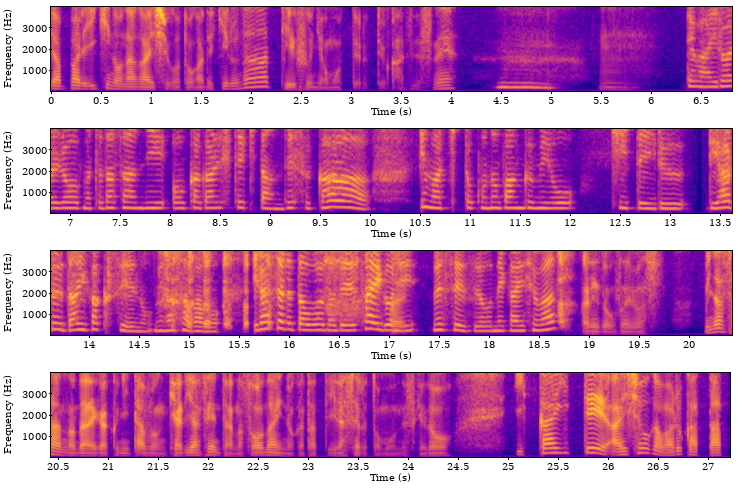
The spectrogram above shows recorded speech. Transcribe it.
やっぱり息の長い仕事ができるなっていうふうに思ってるっていう感じですね。うんうん。ではいろいろ松田さんにお伺いしてきたんですが、今きっとこの番組を聞いているリアル大学生の皆様もいらっしゃると思うので、最後にはいメッセージをお願いします。あありがとうございます。皆さんの大学に多分キャリアセンターの相談員の方っていらっしゃると思うんですけど、一回行って相性が悪かったって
